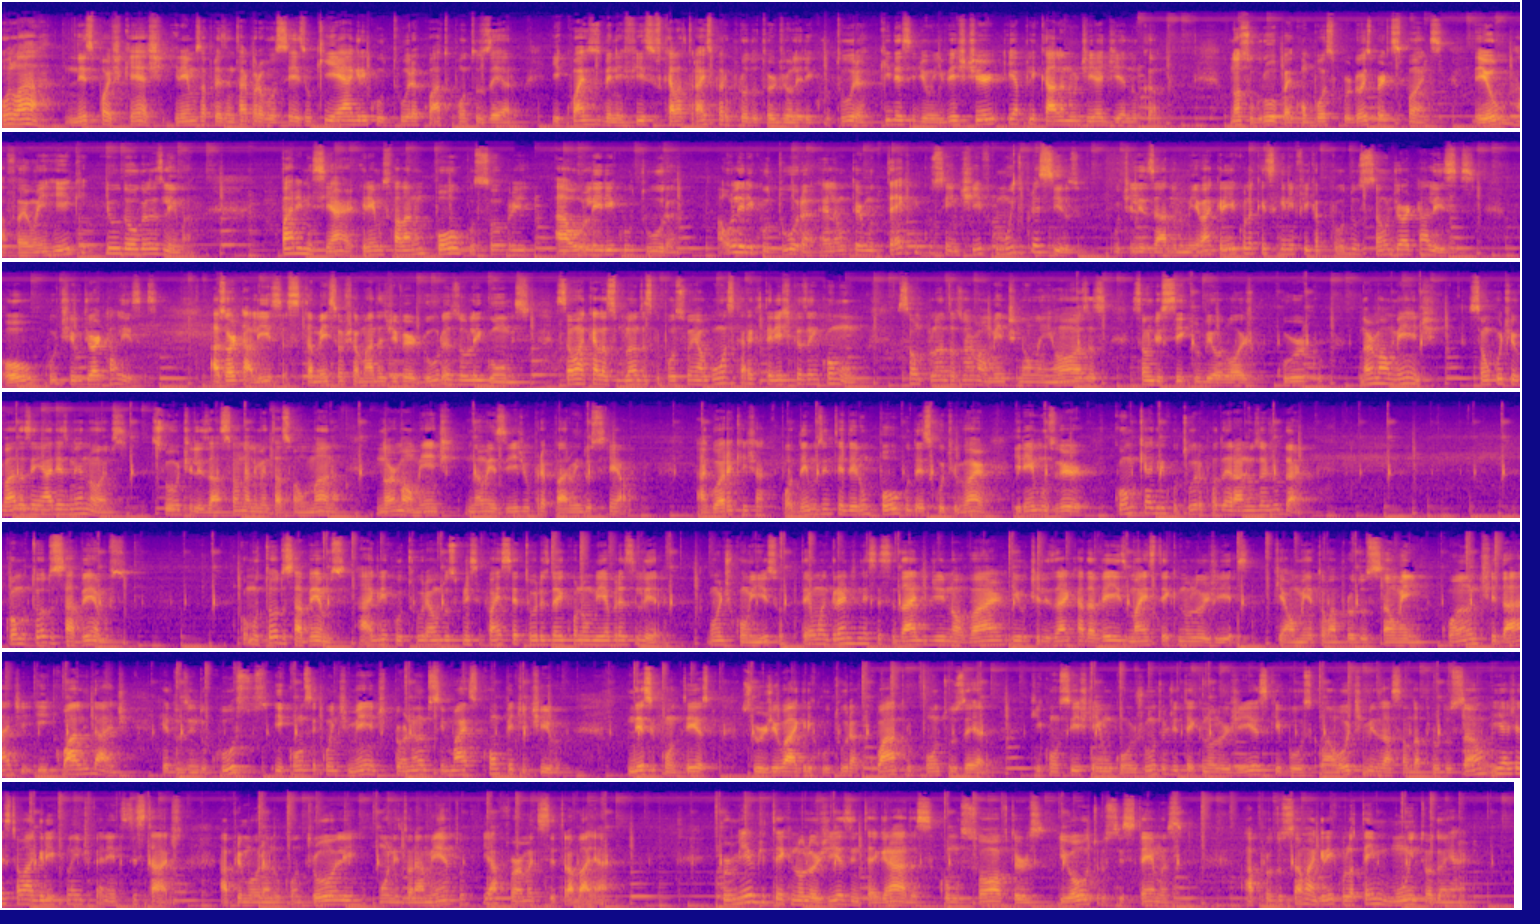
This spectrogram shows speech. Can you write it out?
Olá! Nesse podcast iremos apresentar para vocês o que é a agricultura 4.0 e quais os benefícios que ela traz para o produtor de olericultura que decidiu investir e aplicá-la no dia a dia no campo. Nosso grupo é composto por dois participantes, eu, Rafael Henrique e o Douglas Lima. Para iniciar, iremos falar um pouco sobre a olericultura. A olericultura é um termo técnico-científico muito preciso, utilizado no meio agrícola que significa produção de hortaliças ou cultivo de hortaliças. As hortaliças também são chamadas de verduras ou legumes. São aquelas plantas que possuem algumas características em comum. São plantas normalmente não lenhosas, são de ciclo biológico curto, normalmente são cultivadas em áreas menores. Sua utilização na alimentação humana normalmente não exige o preparo industrial. Agora que já podemos entender um pouco desse cultivar, iremos ver como que a agricultura poderá nos ajudar. Como todos sabemos, como todos sabemos, a agricultura é um dos principais setores da economia brasileira, onde com isso tem uma grande necessidade de inovar e utilizar cada vez mais tecnologias que aumentam a produção em quantidade e qualidade, reduzindo custos e consequentemente tornando-se mais competitiva Nesse contexto, surgiu a Agricultura 4.0, que consiste em um conjunto de tecnologias que buscam a otimização da produção e a gestão agrícola em diferentes estágios, aprimorando o controle, monitoramento e a forma de se trabalhar. Por meio de tecnologias integradas, como softwares e outros sistemas, a produção agrícola tem muito a ganhar.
